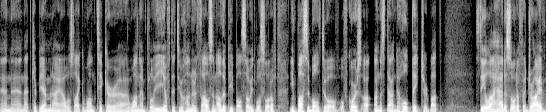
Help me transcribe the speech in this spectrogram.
and, and at Capgemini I was like one ticker, uh, one employee of the 200,000 other people. So it was sort of impossible to, of course, uh, understand the whole picture. But still, I had a sort of a drive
